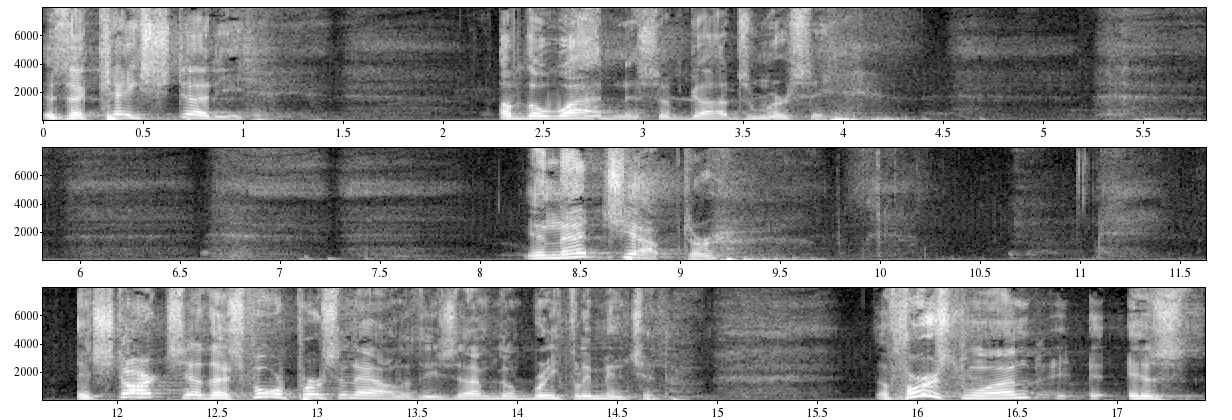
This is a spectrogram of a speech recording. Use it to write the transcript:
is a case study of the wideness of God's mercy. In that chapter, it starts, uh, there's four personalities that I'm going to briefly mention. The first one is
